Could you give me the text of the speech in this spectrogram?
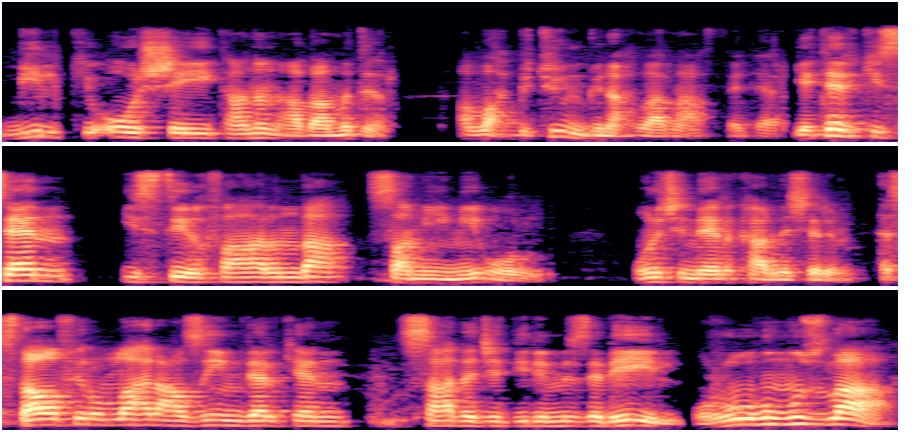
bil ki o şeytanın adamıdır. Allah bütün günahlarını affeder. Yeter ki sen istiğfarında samimi ol. Onun için değerli kardeşlerim, Estağfirullahal azim derken sadece dilimizle değil, ruhumuzla,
